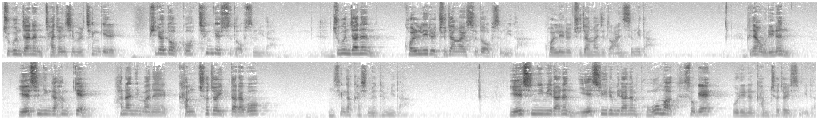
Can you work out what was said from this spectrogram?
죽은 자는 자존심을 챙길 필요도 없고 챙길 수도 없습니다. 죽은 자는 권리를 주장할 수도 없습니다. 권리를 주장하지도 않습니다. 그냥 우리는 예수님과 함께 하나님 안에 감춰져 있다라고 생각하시면 됩니다. 예수님이라는 예수 이름이라는 보호막 속에 우리는 감춰져 있습니다.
